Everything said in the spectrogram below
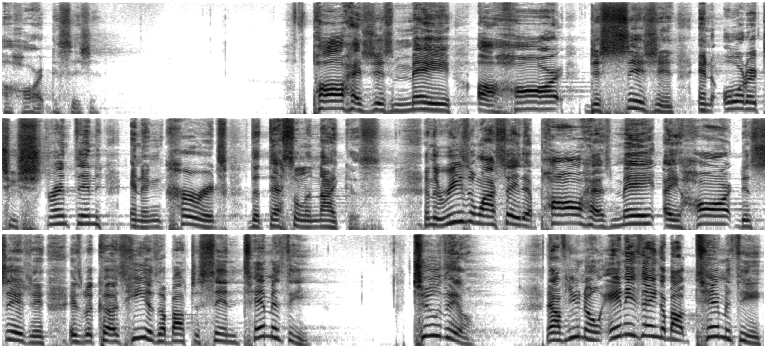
a hard decision. Paul has just made a hard decision in order to strengthen and encourage the Thessalonians. And the reason why I say that Paul has made a hard decision is because he is about to send Timothy to them. Now, if you know anything about Timothy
